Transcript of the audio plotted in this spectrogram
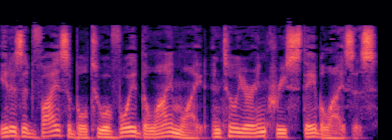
it is advisable to avoid the limelight until your increase stabilizes.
